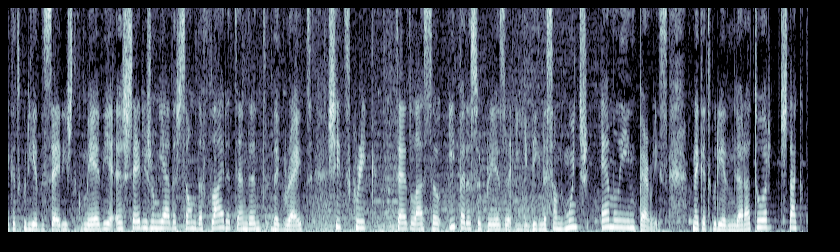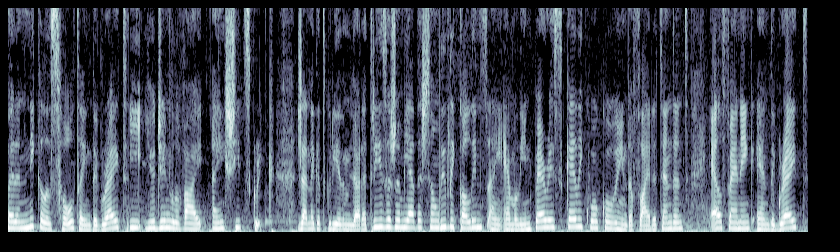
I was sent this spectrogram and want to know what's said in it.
categoria de séries de comédia, as séries nomeadas são The Flight Attendant, The Great, Schitt's Creek, Ted Lasso e, para surpresa e indignação de muitos, Emily in Paris. Na categoria de melhor ator, destaque para Nicholas Hoult em The Great e Eugene Levy em Schitt's Creek. Já na categoria de melhor atriz, as nomeadas são Lily Collins em Emily in Paris, Kaylee Cuoco em The Flight Attendant, Elle Fanning em The Great,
